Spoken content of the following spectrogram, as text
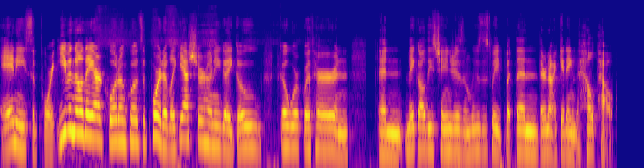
any support, even though they are quote unquote supportive. Like, yeah, sure, honey, like, go go work with her and and make all these changes and lose this weight, but then they're not getting the help help,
